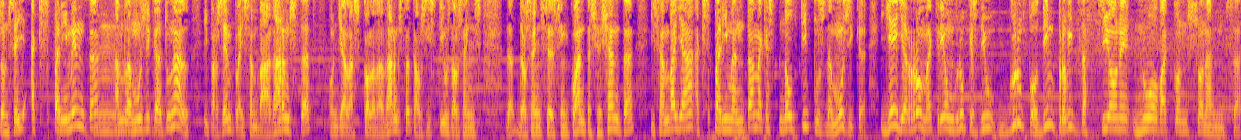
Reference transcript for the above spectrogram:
doncs ell experimenta mm. amb la música atonal. I, per exemple, ell se'n va a Darmstadt, on hi ha l'escola de Darmstadt, als estius dels anys, de, dels anys 50-60, i se'n va allà a experimentar amb aquest nou tipus de música. I ell a Roma crea un grup que es diu Gruppo d'Improvvisazione Nuova Consonanza,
